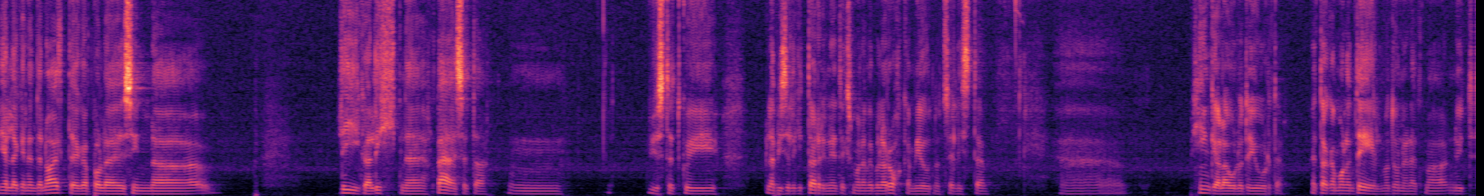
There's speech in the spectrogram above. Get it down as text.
jällegi nende naeltega pole sinna liiga lihtne pääseda. Mm, just, et kui läbi selle kitarri näiteks ma olen võib-olla rohkem jõudnud selliste äh, hingelaulude juurde, et aga ma olen teel, ma tunnen, et ma nüüd,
